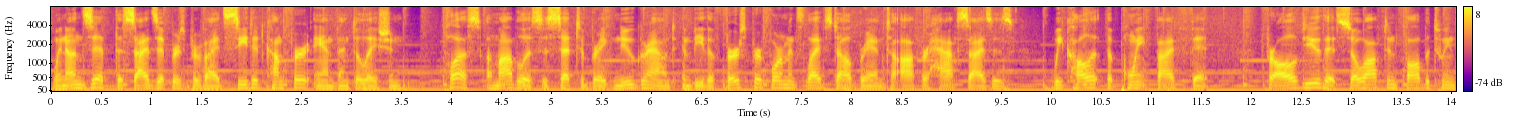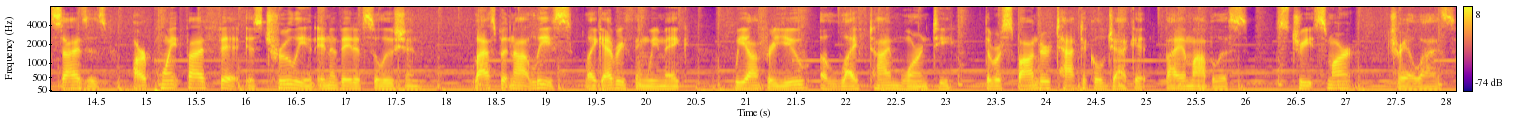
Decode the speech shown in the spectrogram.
When unzipped, the side zippers provide seated comfort and ventilation. Plus, Amabilis is set to break new ground and be the first performance lifestyle brand to offer half sizes. We call it the 0.5 Fit. For all of you that so often fall between sizes, our 0.5 Fit is truly an innovative solution. Last but not least, like everything we make, we offer you a lifetime warranty. The Responder Tactical Jacket by Amabilis. Street smart, trailwise.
